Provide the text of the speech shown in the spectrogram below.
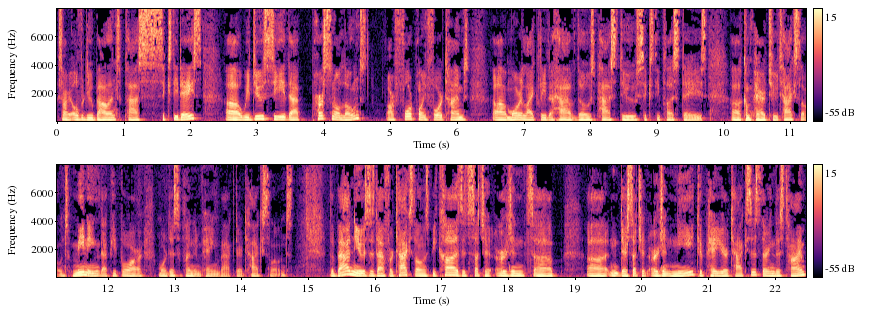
sorry, overdue balance past 60 days, uh, we do see that personal loans are 4.4 times uh, more likely to have those past due 60 plus days uh, compared to tax loans, meaning that people are more disciplined in paying back their tax loans. The bad news is that for tax loans, because it's such an urgent uh, uh, there's such an urgent need to pay your taxes during this time,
